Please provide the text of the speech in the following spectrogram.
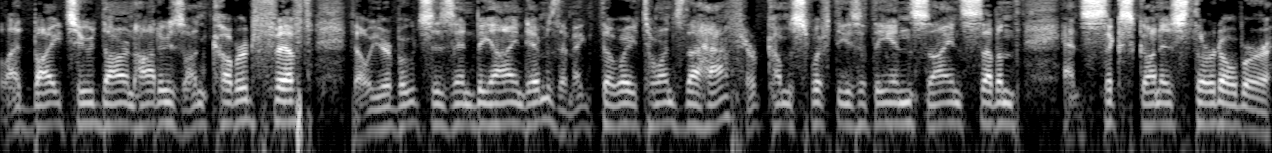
led by two darn hot, who's uncovered fifth. Fill Your Boots is in behind him as they make their way towards the half. Here comes Swifties at the inside seventh, and Six Gun is third over.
